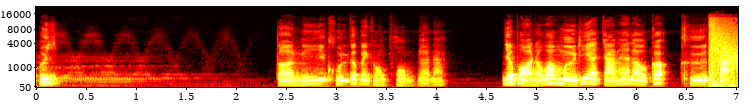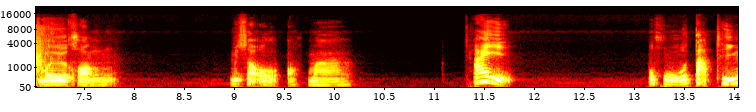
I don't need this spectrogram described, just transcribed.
เฮ้ยตอนนี้คุณก็เป็นของผมแล้วนะอย่าบอกนะว่ามือที่อาจารย์ให้เราก็คือตัดมือของ มิซาโอะออกมา ใช่ โอ้โห ตัดทิ้ง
